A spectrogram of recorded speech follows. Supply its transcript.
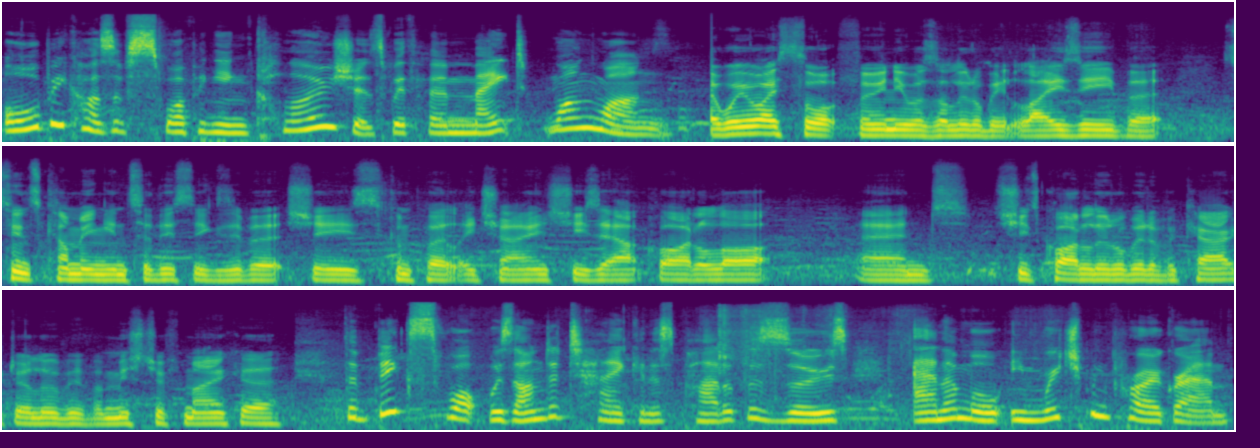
all because of swapping enclosures with her mate Wang Wang. We always thought Funi was a little bit lazy, but since coming into this exhibit, she's completely changed. She's out quite a lot and she's quite a little bit of a character, a little bit of a mischief maker. The big swap was undertaken as part of the zoo's animal enrichment program,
